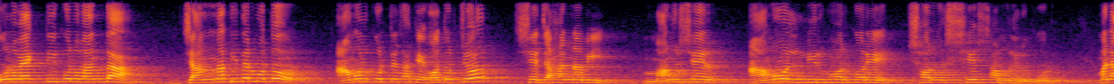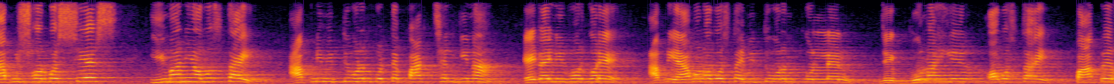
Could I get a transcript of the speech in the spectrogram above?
কোনো ব্যক্তি, কোনো বান্দা জান্নাতীদের মতো আমল করতে থাকে, অথচ সে জাহান্নামী। মানুষের আমল নির্ভর করে সর্বশেষ আমলের উপর। মানে আপনি সর্বশেষ ইমানি অবস্থায় আপনি মৃত্যুবরণ করতে পারছেন কি না, এটাই নির্ভর করে আপনি এমন অবস্থায় মৃত্যুবরণ করলেন যে গুনাহের অবস্থায়, পাপের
